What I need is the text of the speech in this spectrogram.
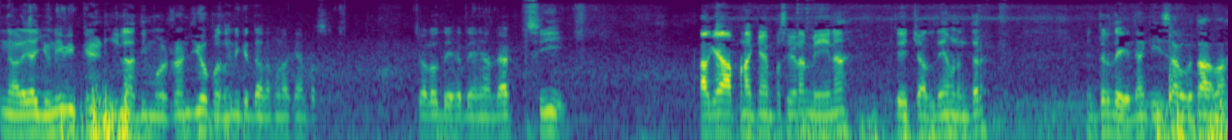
ਨਾਲੇ ਆ ਯੂਨੀ ਵੀ ਘੈਂਟ ਜੀ ਲਾਦੀ ਮੋਟਰਾਂ ਜੀ ਉਹ ਪਤਾ ਨਹੀਂ ਕਿੱਦਾਂ ਦਾ ਹੋਣਾ ਕੈਂਪਸ। ਚਲੋ ਦੇਖਦੇ ਆ ਲੈਟ ਸੀ ਆ ਗਿਆ ਆਪਣਾ ਕੈਂਪਸ ਜਿਹੜਾ ਮੇਨ ਆ। ਤੇ ਚੱਲਦੇ ਹਾਂ ਹੁਣ ਅੰਦਰ। ਇੱਧਰ ਦੇਖਦੇ ਹਾਂ ਕੀ ਹਿਸਾਬ ਕਿਤਾਬ ਆ।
